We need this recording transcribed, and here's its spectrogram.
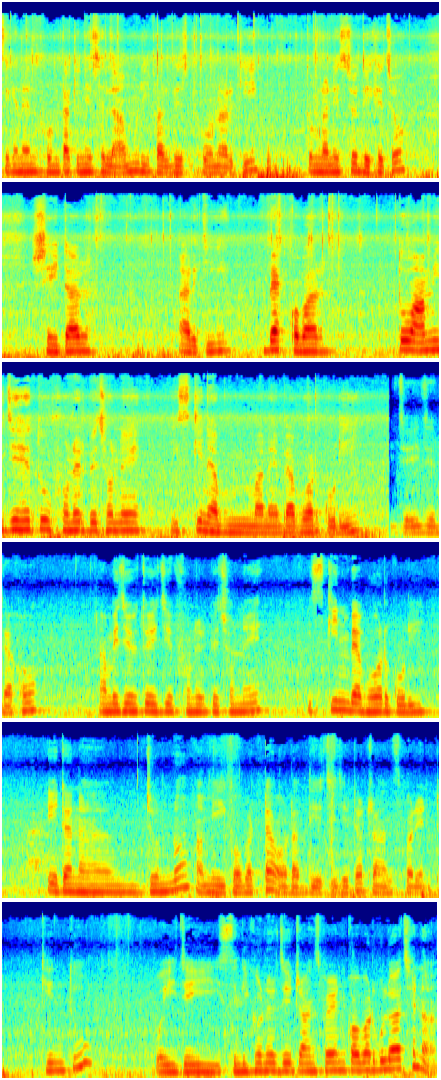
সেকেন্ড হ্যান্ড ফোনটা কিনেছিলাম রিফারবিস্ট ফোন আর কি, তোমরা নিশ্চয় দেখেছ। সেইটার আর কি ব্যাক কভার তো আমি যেহেতু ফোনের পেছনে স্ক্রিন মানে ব্যবহার করি যে এই যে দেখো আমি যেহেতু এই যে ফোনের পেছনে স্ক্রিন ব্যবহার করি, এটা না, জন্য আমি এই কভারটা অর্ডার দিয়েছি, যেটা ট্রান্সপারেন্ট কিন্তু ওই যেই সিলিকনের যে ট্রান্সপারেন্ট কভারগুলো আছে না,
